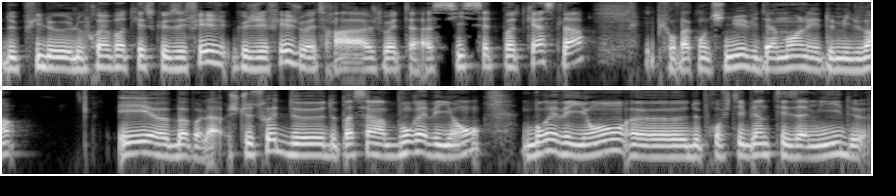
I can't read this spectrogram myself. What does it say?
depuis le, le, premier podcast que j'ai fait. Que j'ai fait, je dois être à je dois être à 6 7 podcasts là. Et puis on va continuer évidemment les 2020. Et euh, bah voilà, je te souhaite de, passer un bon réveillon, bon réveillon, de profiter bien de tes amis, de,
